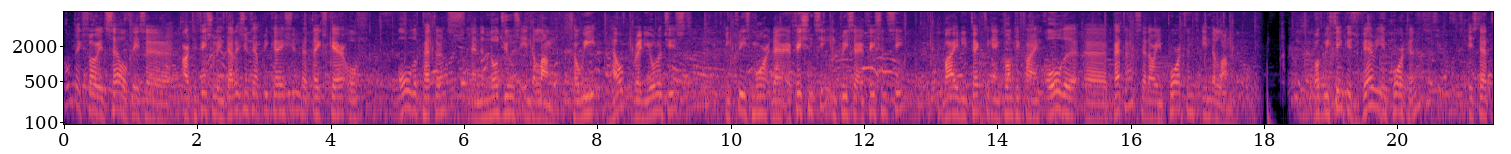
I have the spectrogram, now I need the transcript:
Contextflow itself is an artificial intelligence application that takes care of all the patterns and the nodules in the lung. So we help radiologists increase more their efficiency, increase their efficiency by detecting and quantifying all the uh, patterns that are important in the lung. What we think is very important is that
